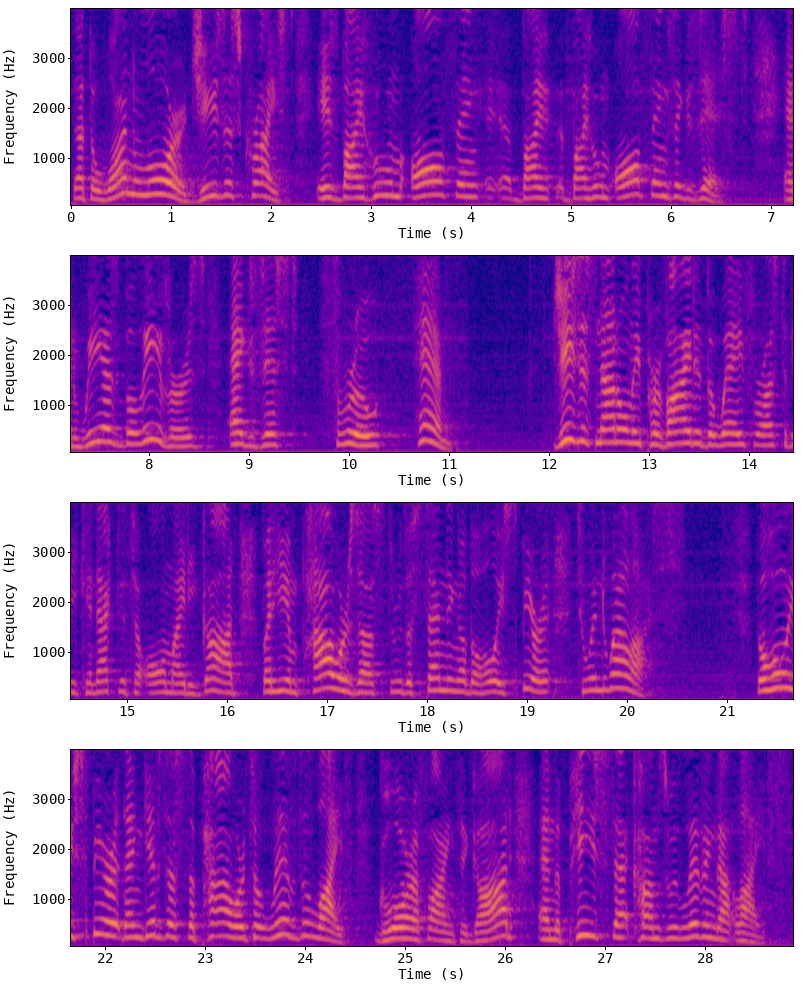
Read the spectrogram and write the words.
that the one Lord, Jesus Christ, is by whom all, thing, uh, by, by whom all things exist, and we as believers exist through him. Jesus not only provided the way for us to be connected to Almighty God, but He empowers us through the sending of the Holy Spirit to indwell us. The Holy Spirit then gives us the power to live the life glorifying to God and the peace that comes with living that life.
